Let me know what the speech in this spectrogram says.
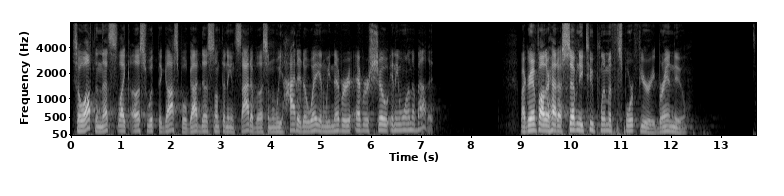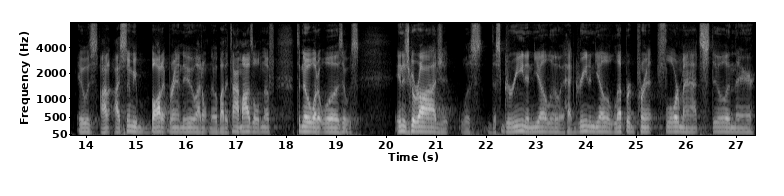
So often, that's like us with the gospel. God does something inside of us and we hide it away and we never ever show anyone about it. My grandfather had a 72 Plymouth Sport Fury, brand new. It was, I assume he bought it brand new. I don't know. By the time I was old enough to know what it was, it was in his garage. It was this green and yellow. It had green and yellow leopard print floor mats still in there.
